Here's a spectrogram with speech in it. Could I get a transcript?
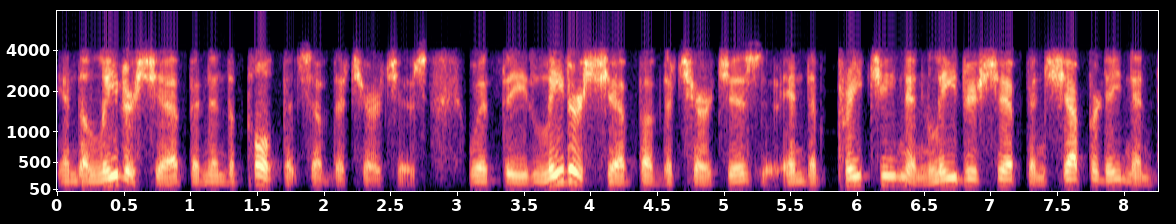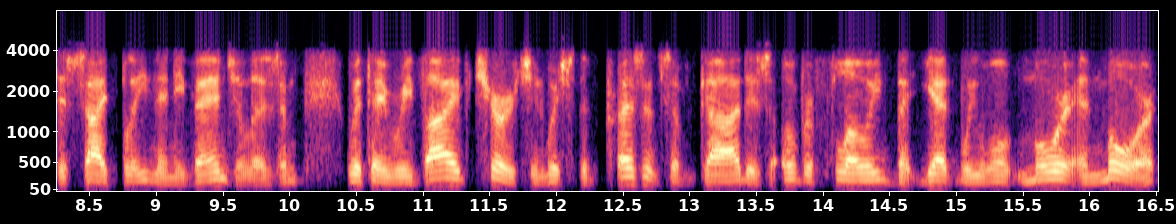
in the leadership and in the pulpits of the churches. With the leadership of the churches in the preaching and leadership and shepherding and discipling and evangelism, with a revived church in which the presence of God is overflowing, but yet we want more and more,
